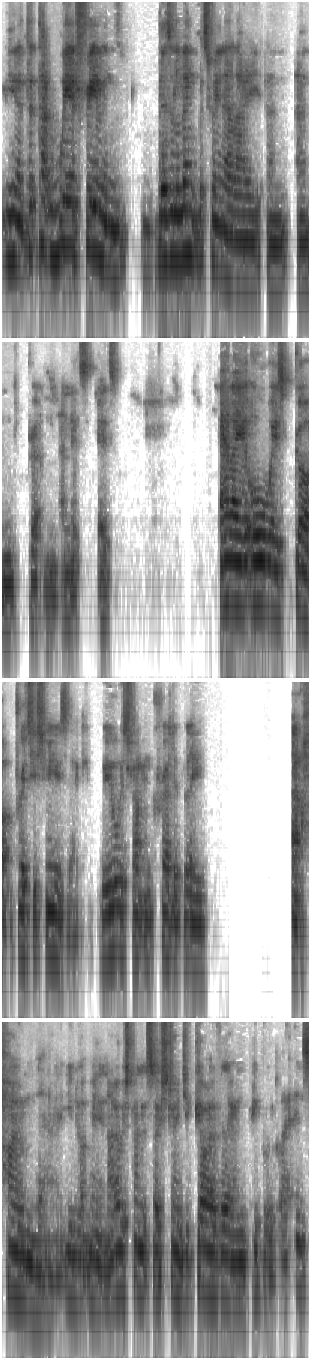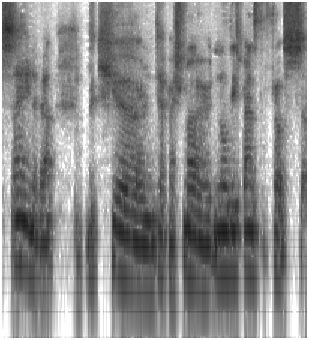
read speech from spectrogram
you know that, that weird feeling. There's a link between LA and and Britain, and it's it's LA always got British music. We always felt incredibly at home there. You know what I mean? I always found it so strange. You go over there and people were like insane about The Cure and Depeche Mode and all these bands that felt so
